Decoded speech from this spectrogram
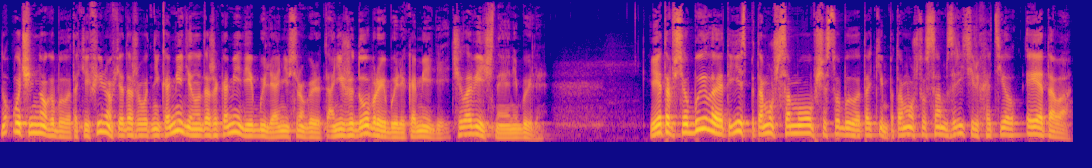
Ну, очень много было таких фильмов. Я даже вот не комедии, но даже комедии были. Они все равно говорят, они же добрые были комедии, человечные они были. И это все было, это есть потому, что само общество было таким, потому что сам зритель хотел этого,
